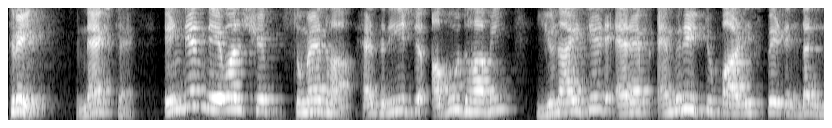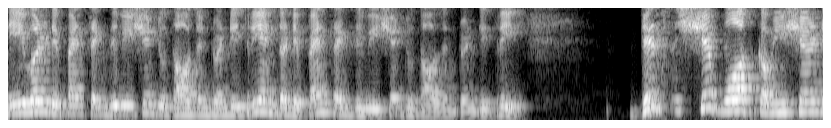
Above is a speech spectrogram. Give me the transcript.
Three. Next है Indian naval ship Sumedha has reached Abu Dhabi, United Arab Emirates to participate in the Naval Defense Exhibition 2023 and the Defense Exhibition 2023. This ship was commission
